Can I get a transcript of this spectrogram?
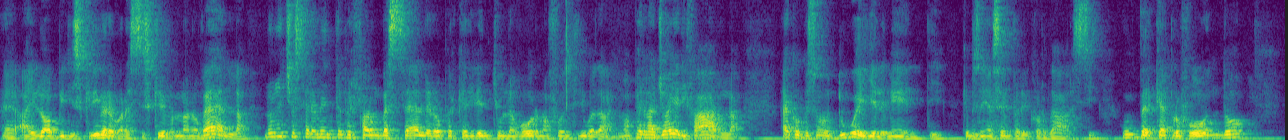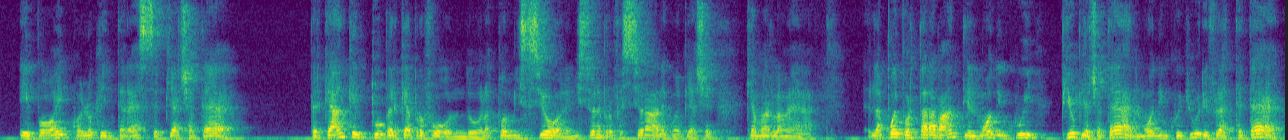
eh, hai l'hobby di scrivere, vorresti scrivere una novella, non necessariamente per fare un bestseller o perché diventi un lavoro, una fonte di guadagno, ma per la gioia di farla. Ecco che sono due gli elementi che bisogna sempre ricordarsi, un perché profondo e poi quello che interessa e piace a te, perché anche il tuo perché profondo, la tua missione, missione professionale come piace chiamarla a me, la puoi portare avanti nel modo in cui più piace a te, nel modo in cui più riflette te,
